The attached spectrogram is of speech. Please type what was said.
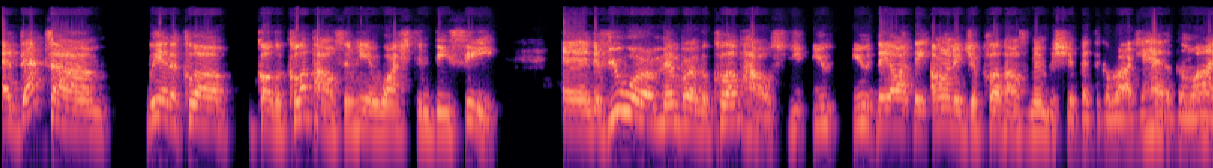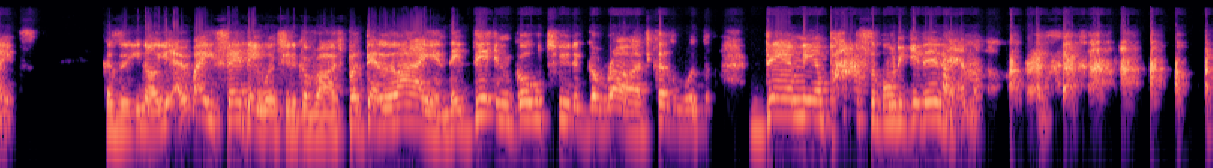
at that time we had a club called the Clubhouse in here in Washington D.C. And if you were a member of the clubhouse, you you you they are they honored your clubhouse membership at the garage. You had an alliance because uh, you know everybody said they went to the garage, but they're lying. They didn't go to the garage because it was damn near impossible to get in there.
